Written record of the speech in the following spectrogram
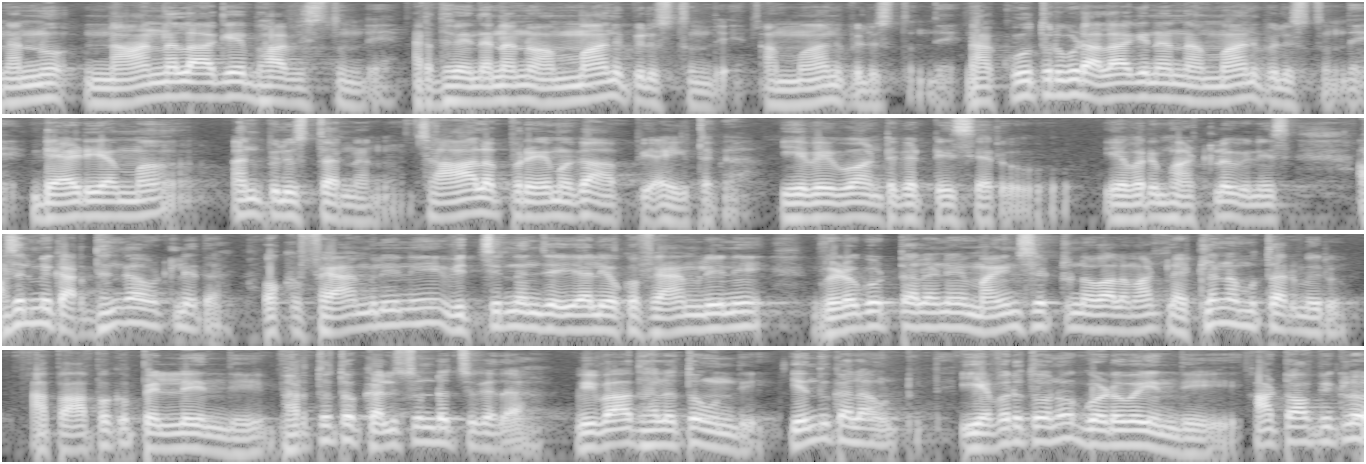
నన్ను నాన్నలాగే భావిస్తుంది అర్థమైందా? నన్ను అమ్మ అని పిలుస్తుంది అమ్మ అని పిలుస్తుంది నా కూతురు కూడా అలాగే నన్ను అమ్మ అని పిలుస్తుంది డాడీ అమ్మ అని పిలుస్తారు నన్ను. చాలా ప్రేమగా ఆప్యాయతగా. ఏవేవో అంటగట్టేశారు. ఎవరి మాటలో వినేసి. అసలు మీకు అర్థం కావట్లేదా? ఒక ఫ్యామిలీని విచ్ఛిన్నం చేయాలి ఒక ఫ్యామిలీని విడగొట్టాలనే మైండ్ సెట్ ఉన్న వాళ్ళ మాటలు ఎట్లా నమ్ముతారు మీరు? ఆ పాపకు పెళ్ళైంది భర్తతో కలిసి ఉండొచ్చు కదా వివాదాలతో ఉంది. ఎందుకు అలా ఉంటుంది? ఎవరితోనో గొడవైంది ఆ టాపిక్లో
